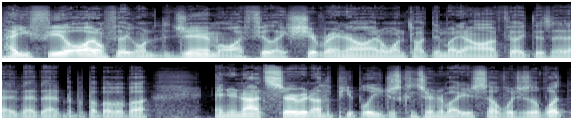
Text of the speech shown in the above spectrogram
how you feel. Oh, I don't feel like going to the gym. Oh, I feel like shit right now. I don't want to talk to anybody. Oh, I feel like this, that, that, that, blah, blah, blah, blah, blah. And you're not serving other people. You're just concerned about yourself, which is what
